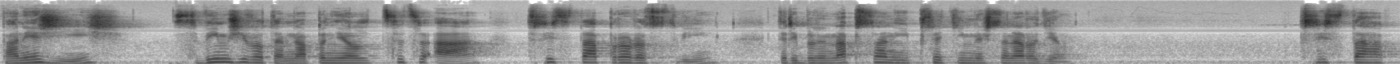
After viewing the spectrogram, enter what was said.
Pán Ježíš svým životem naplnil cca 300 proroctví, které byly napsané předtím, než se narodil. 300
